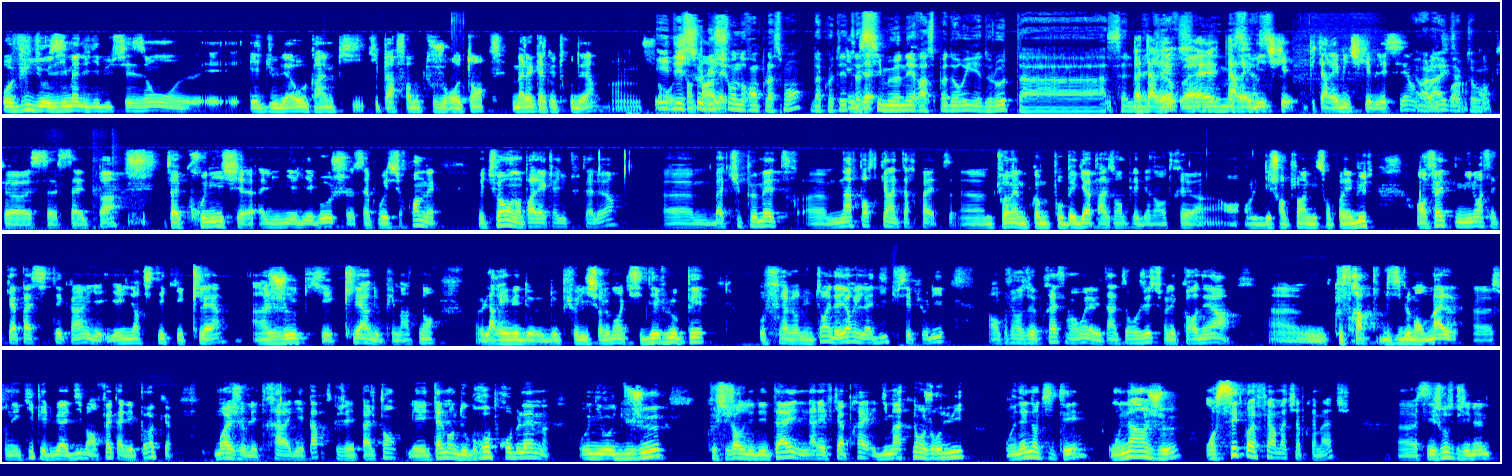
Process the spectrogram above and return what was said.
au vu du Ozyman du début de saison euh, et, et, du Léo quand même qui, qui, performe toujours autant malgré quelques trous d'air. Euh, et des solutions de remplacement. D'un côté, tu as Simeone Raspadori et de l'autre, tu as Bah, t'as ouais, Rebic qui, est, puis Rebic qui est blessé. Voilà, exactement. Donc euh, ça, ça aide pas. Tu as Krunic aligné lié gauche, ça pourrait surprendre. Mais, mais tu vois, on en parlait avec Laïu tout à l'heure. Euh, bah, tu peux mettre euh, n'importe quel interprète, euh, tu vois, même comme Pobega par exemple est bien entré en, en, Ligue des Champions, a mis son premier but. En fait, Milan a cette capacité quand même, il y, a, une identité qui est claire, un jeu qui est clair depuis maintenant l'arrivée de, de, Pioli sur le banc et qui s'est développé au fur et à mesure du temps. Et d'ailleurs, il l'a dit, tu sais, Pioli, en conférence de presse, à un moment, il avait été interrogé sur les corners euh, que frappe visiblement mal euh, son équipe et lui a dit, bah, en fait, à l'époque, moi, je les travaillais pas parce que j'avais pas le temps. Il y avait tellement de gros problèmes au niveau du jeu que ce genre de détails n'arrive qu'après. Il dit maintenant, aujourd'hui, on a une entité, on a un jeu, on sait quoi faire match après match. Euh, c'est des choses que j'ai même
